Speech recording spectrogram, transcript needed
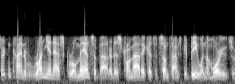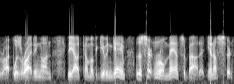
certain kind of Runyon-esque romance about it, as traumatic as it sometimes could be when the mortgage was riding on the outcome of a given game. There was a certain romance about it, you know, certain,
